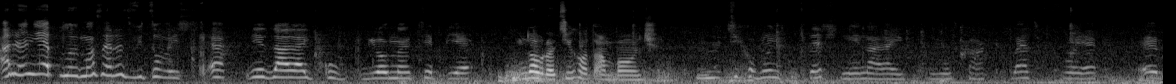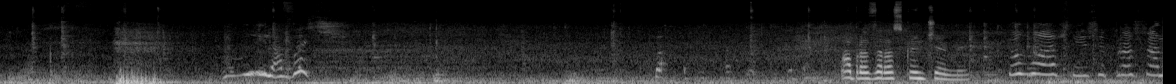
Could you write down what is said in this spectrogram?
Ale nie pluj, bo zaraz widzowie e, nie zalajkują na ciebie. Dobra, cicho tam bądź. Cicho bądź też nie nalajkują, tak, na twoje... E... Lila, weź! Dobra, zaraz skończymy. No właśnie, przepraszam.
